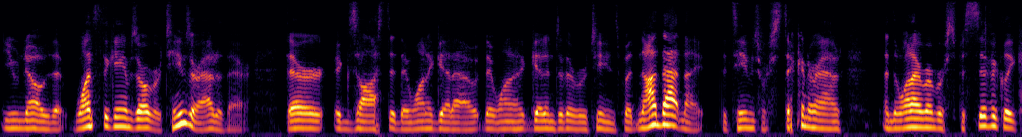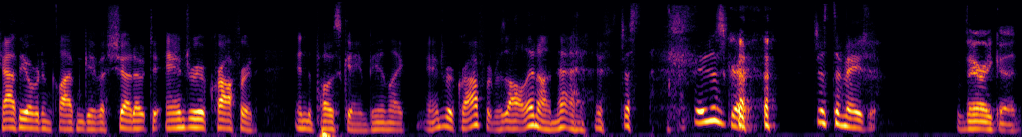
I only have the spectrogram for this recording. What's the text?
you know that once the game's over, teams are out of there. They're exhausted. They want to get out. They want to get into their routines. But not that night. The teams were sticking around. And the one I remember specifically, Cathy Overton Clapham gave a shout out to Andrea Crawford in the post game, being like, Andrew Crawford was all in on that. It was just, it was just great. just amazing. Very good.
